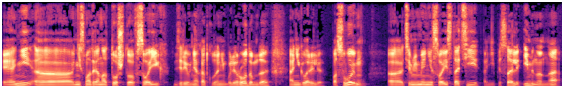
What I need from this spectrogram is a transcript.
И они, э, несмотря на то, что в своих деревнях, откуда они были родом, да, они говорили по-своему, э, тем не менее, свои статьи они писали именно на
